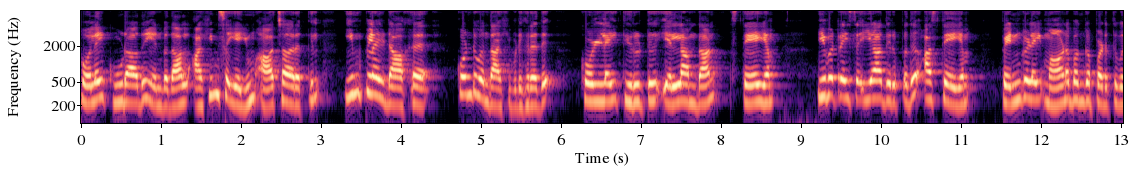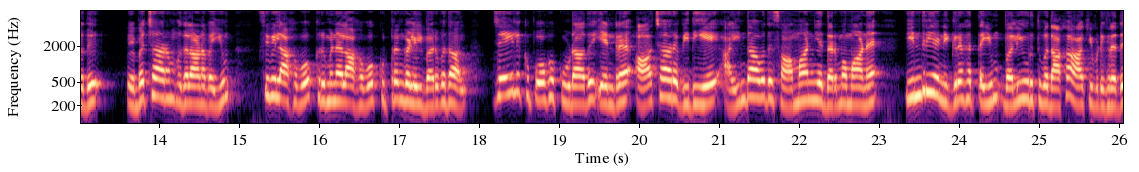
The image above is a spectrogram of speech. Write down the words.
கொலை கூடாது என்பதால் அகிம்சையையும் ஆச்சாரத்தில் இம்ப்ளைடாக கொண்டு வந்தாகிவிடுகிறது. கொள்ளை திருட்டு எல்லாம் தான் ஸ்தேயம். இவற்றை செய்யாதிருப்பது அஸ்தேயம். பெண்களை மானபங்கப்படுத்துவது விபச்சாரம் முதலானவையும் சிவிலாகவோ கிரிமினலாகவோ குற்றங்களில் வருவதால் ஜெயிலுக்கு போகக்கூடாது என்ற ஆச்சார விதியே ஐந்தாவது சாமானிய தர்மமான இந்திரிய நிகிரகத்தையும் வலியுறுத்துவதாக ஆகிவிடுகிறது.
